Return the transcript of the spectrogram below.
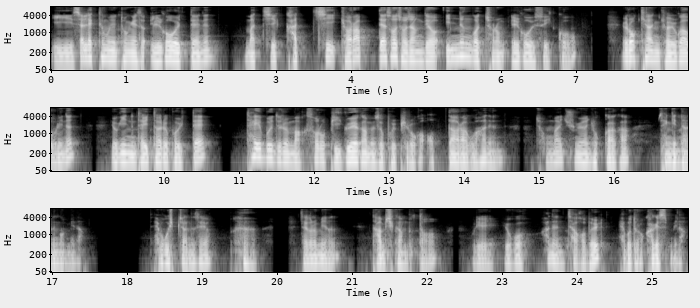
이 select 문을 통해서 읽어올 때는 마치 같이 결합돼서 저장되어 있는 것처럼 읽어올 수 있고 이렇게 한 결과 우리는 여기 있는 데이터를 볼 때 테이블들을 막 서로 비교해 가면서 볼 필요가 없다라고 하는 정말 중요한 효과가 생긴다는 겁니다 해보고 싶지 않으세요? 자 그러면 다음 시간부터 우리 요거 하는 작업을 해보도록 하겠습니다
